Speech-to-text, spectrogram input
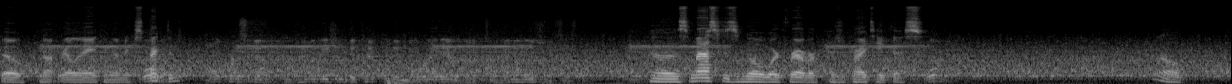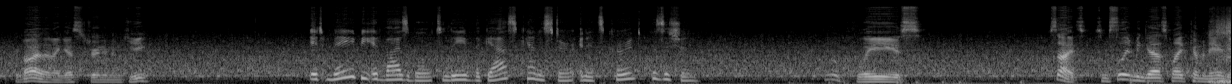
Though, not really anything unexpected. Warning. All personnel. Contamination detected in NORAD air ducts and ventilation system. Uh, this mask isn't going to work forever. I should probably take this. Well, goodbye then, I guess, Journeyman Key. It may be advisable to leave the gas canister in its current position. Oh, please. Besides, some sleeping gas might come in handy.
